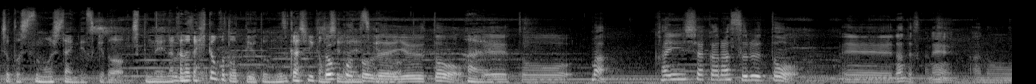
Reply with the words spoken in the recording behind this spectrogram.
ちょっと質問したいんですけどちょっとねなかなか一言っていうと難しいかも一しれないですけど。言で言うと,、はい。えーとまあ、会社からすると、えー、何ですかね。あの、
